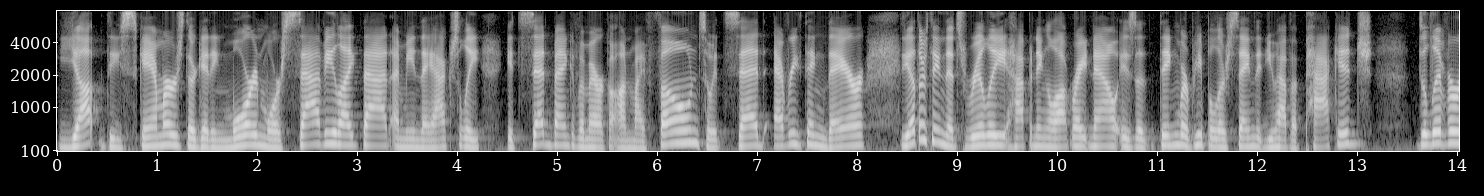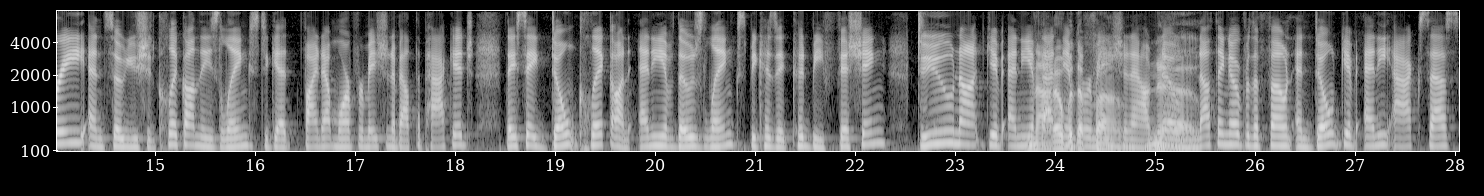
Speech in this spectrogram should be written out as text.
yup, these scammers, they're getting more and more savvy like that. I mean, they actually, it said Bank of America on my phone, so it said everything there. The other thing that's really happening a lot right now is a thing where people are saying that you have a package delivery and so you should click on these links to get find out more information about the package they say don't click on any of those links because it could be phishing do not give any of not that information out no. no nothing over the phone and don't give any access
